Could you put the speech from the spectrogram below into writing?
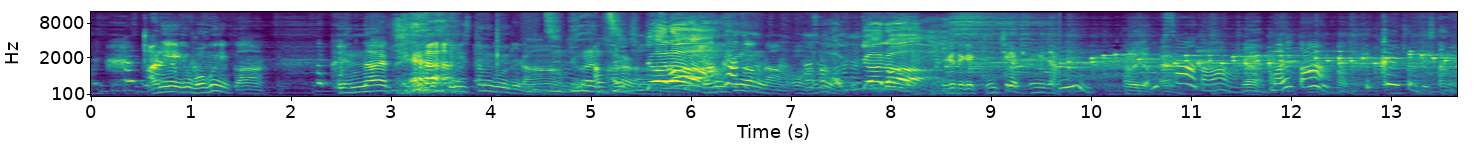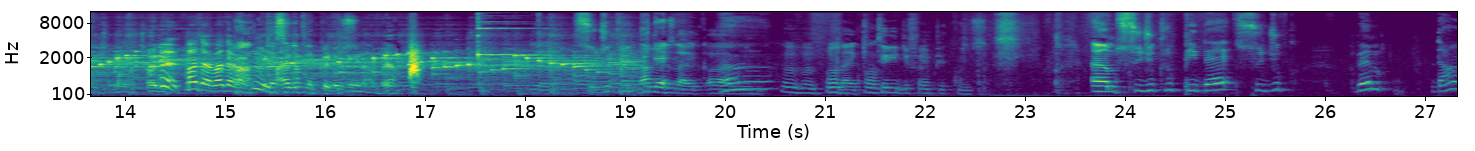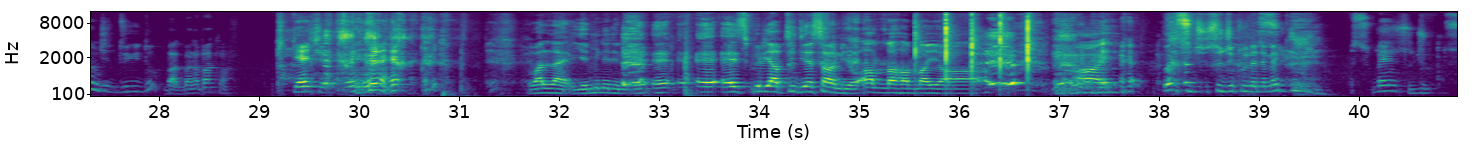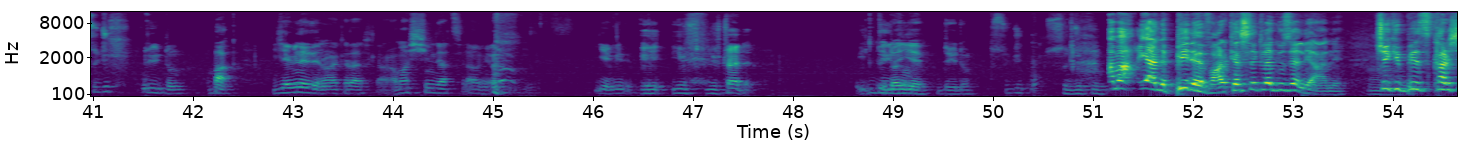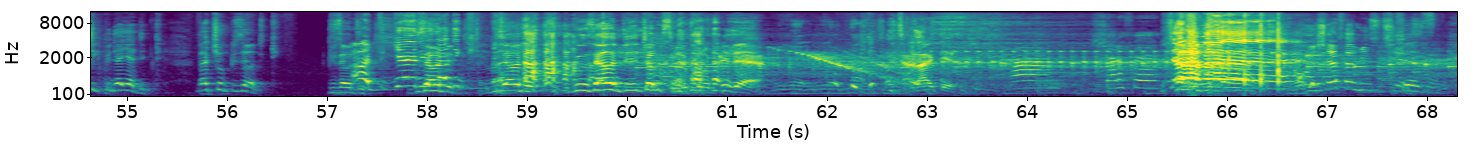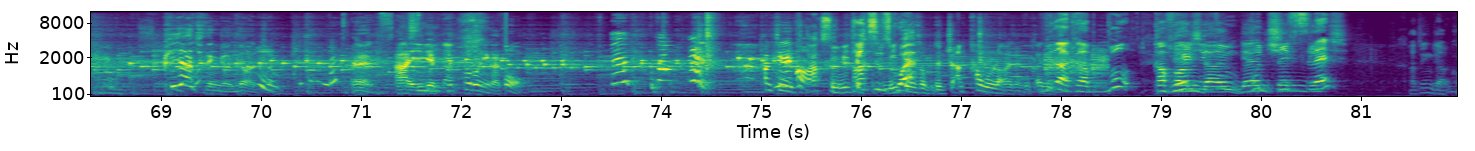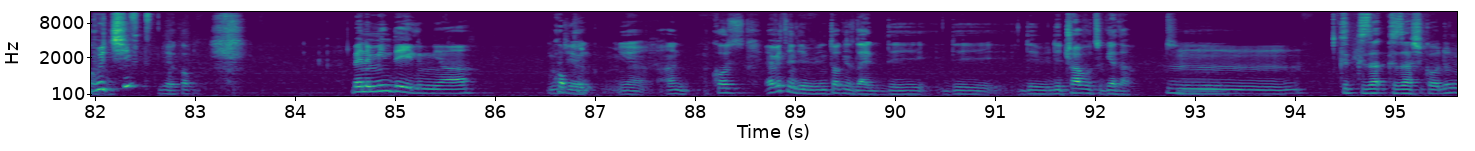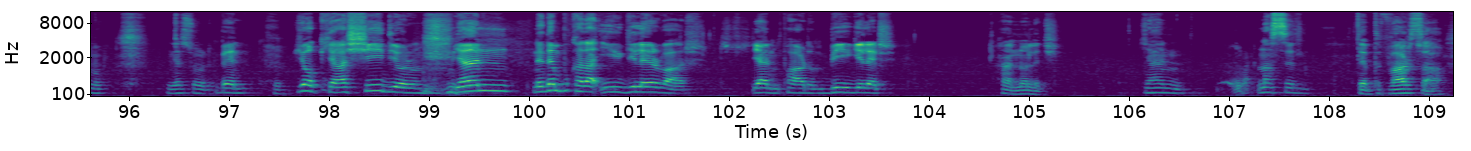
아니 이거 먹으니까 그 옛날 그 이스탄불이랑 앙카라랑. 너무 생각나. 어. 먹어. Gara. 이게 되게 김치같이 생기지 않아? 음, 다르죠? 예. 흡사하다. 예. 맛있다. 어, 피클 좀 비슷한 것 같아. 뭔가 절이. 네, 맞아요, 맞아요. 아, 음. 빨간 피클 느낌이 나고요. Yeah. Suzuki, that Bir de- means like um, Hı hı, hı, like hı. three different pickles. Em, sucuklu pide, sucuk ben daha önce duydum. Bak bana bakma. Gerçekten. Vallahi yemin ederim e, e, e, e, espri yaptı diye sanıyor. Allah Allah ya. Ay. Bu suc- sucuklu ne demek? ben sucuk sucuk duydum. Bak yemin ederim arkadaşlar ama şimdi hatırlamıyorum. yemin ederim. You, you've, you've tried it. Duydum. Ye, duydum. Sucuk. Sucuklu. Ama yani pide var kesinlikle güzel yani. Hmm. Çünkü biz karışık pide yedik ve çok güzel yedik. Güzel ödü. Artık gel güzel ödü. Güzel ödü. Güzel ödü. Çok güzel. Pide. I like it. Um, şerefe. Şerefe. Şerefe means cheers. cheers. 피자같이 생겼는데 맞죠? 네. 아 이게 페퍼로니 같고. 탁지 대박. 그 밑에 탁심 스퀘어? 밑에서부터 쫙 타고 올라가죠. Bir 끝까지. dakika bu Kafamdan gerçekten bu geçen- çiftler I think they are Bu couple. çift They are couple. ben emin değilim ya. Couple. They- yeah, and because everything they've been talking is like they they they, they travel together. Hmm. Kız, kız, kız aşık oldun mu? Ne sordun? Ben. Yok ya şey diyorum. yani neden bu kadar ilgiler var? Yani pardon bilgiler. Ha knowledge. Yani nasıl? Tepki varsa.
